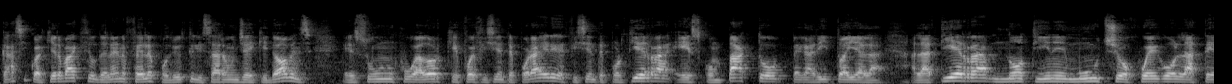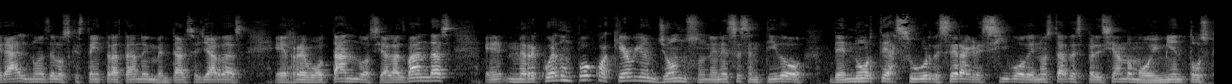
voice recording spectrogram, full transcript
casi cualquier backfield de la NFL podría utilizar a un J.K. Dobbins. Es un jugador que fue eficiente por aire, eficiente por tierra, es compacto, pegadito ahí a la, a la tierra, no tiene mucho juego lateral, no es de los que estén tratando de inventarse yardas eh, rebotando hacia las bandas. Eh, me recuerda un poco a Kerryon Johnson en ese sentido de norte a sur, de ser agresivo, de no estar desperdiciando movimientos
